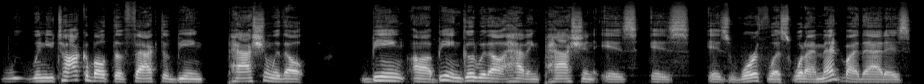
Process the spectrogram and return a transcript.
when you talk about the fact of being passion without being uh, being good without having passion is is is worthless. What I meant by that is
